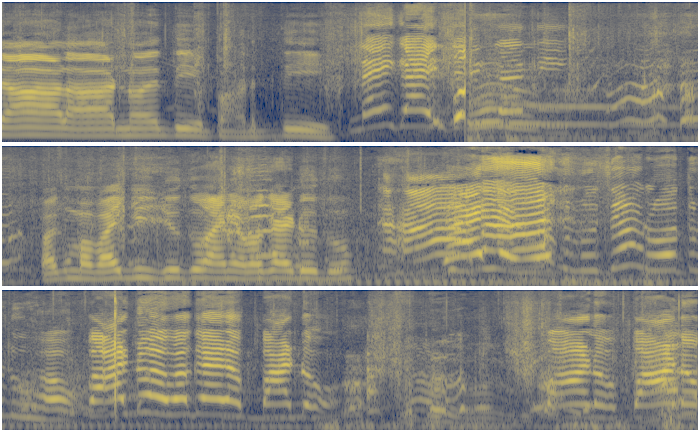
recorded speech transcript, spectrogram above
ચાળા નદી પડતી. નહીં ગાઈસ નહીં પગમાં વાગી ગયું તું આને વગાડ્યું તું. હા રોતડું છે રોતડું હાવ. પાડો વગાડો પાડો. પાડો પાડો.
